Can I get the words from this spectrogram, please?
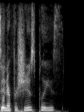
Dinner for shoes, please.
